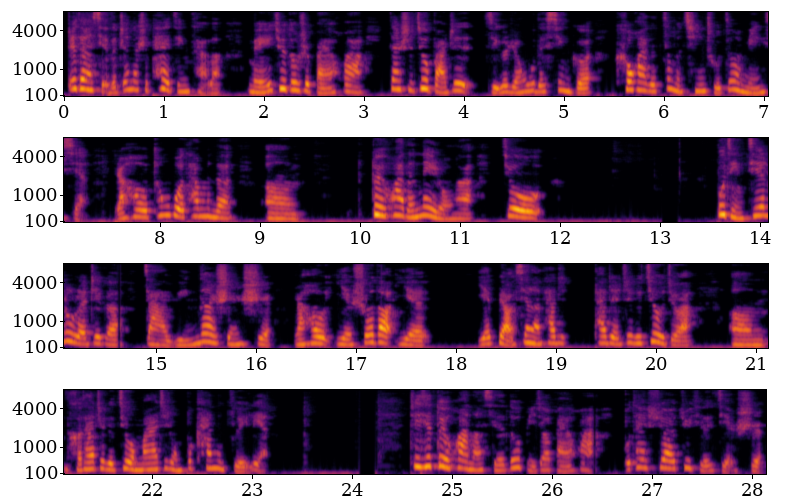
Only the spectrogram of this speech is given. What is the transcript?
这段写的真的是太精彩了，每一句都是白话，但是就把这几个人物的性格刻画的这么清楚、这么明显，然后通过他们的嗯对话的内容啊，就不仅揭露了这个贾云的身世，然后也说到也也表现了他的他的这个舅舅啊，嗯和他这个舅妈这种不堪的嘴脸。这些对话呢写的都比较白话。不太需要具体的解释，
